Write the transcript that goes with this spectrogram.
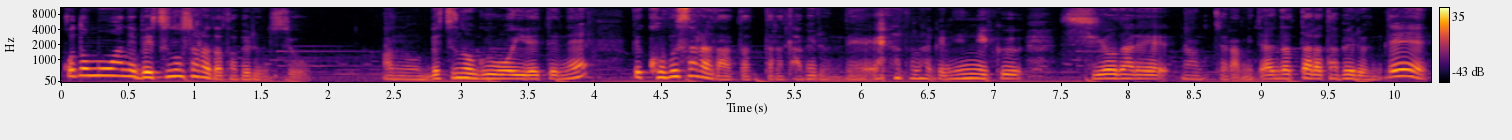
子供はね別のサラダ食べるんですよ。あの別の具を入れてね。で昆布サラダだったら食べるんであと なんかにんにく塩だれなんちゃらみたいだったら食べるんで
